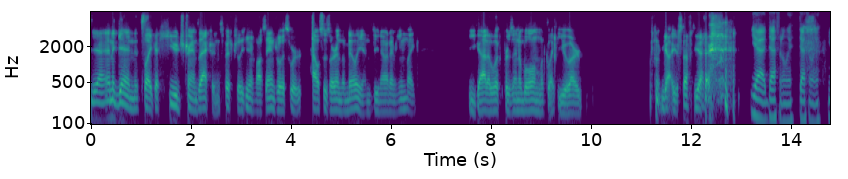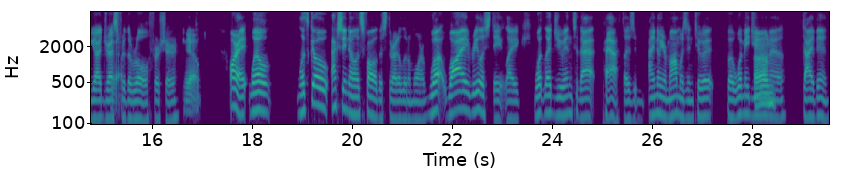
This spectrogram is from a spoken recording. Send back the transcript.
Yeah, and again, it's like a huge transaction, especially here in Los Angeles where houses are in the millions, you know what I mean? Like you got to look presentable and look like you are got your stuff together. Yeah, definitely, definitely. You gotta dress Yeah. for the role for sure. yeah. All right, well, let's go. Actually, no, let's follow this thread a little more. What? Why real estate? Like, what led you into that path? Is it, I know your mom was into it, but what made you want Um, to dive in?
